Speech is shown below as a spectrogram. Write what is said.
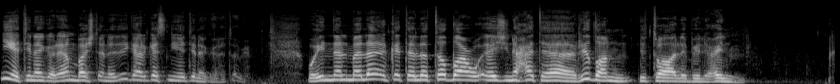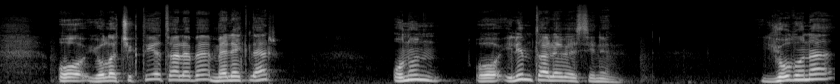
Niyetine göre en başta ne dedik? Herkes niyetine göre tabi. Ve innel melâkete letada'u ecnihateha ridan li talibil ilm. O yola çıktı ya talebe, melekler onun o ilim talebesinin yoluna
